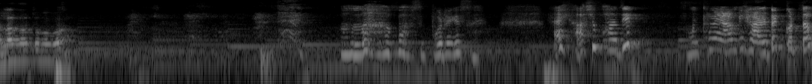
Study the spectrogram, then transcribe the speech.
আল্লাহ দাও তো বাবা। আল্লাহ ভাবছি পড়ে গেছে। এই আসো ফাজিল। ওখানে আমি হার্ট অ্যাটাক করতাম।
